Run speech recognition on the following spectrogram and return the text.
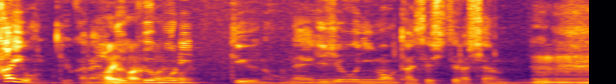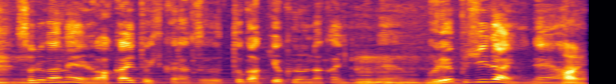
体温っていうかね、はいはいはいはい。ぬくもりっていうのをね非常に今も大切にしてらっしゃるんで、うんうんうんうん。それがね若い時からずっと楽曲の中にもね、うんうんうんグレープ時代にね「あのはい。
